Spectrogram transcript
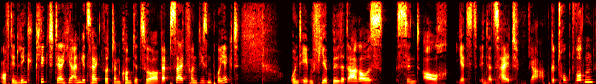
auf den Link klickt, der hier angezeigt wird, dann kommt ihr zur Website von diesem Projekt und eben vier Bilder daraus sind auch jetzt in der Zeit ja abgedruckt worden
